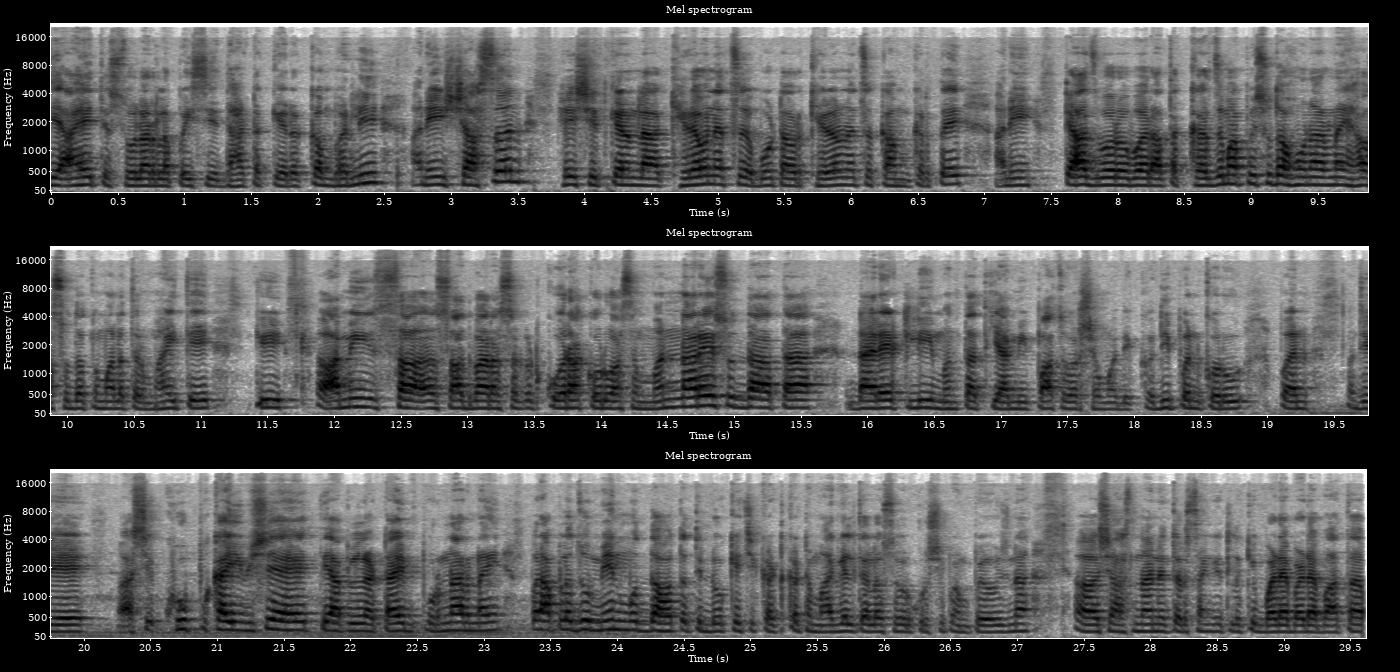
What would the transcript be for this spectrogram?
जे आहे ते सोलारला पैसे दहा टक्के रक्कम भरली आणि शासन हे शेतकऱ्यांना खेळवण्याचं बोटावर खेळवण्याचं काम करतंय आणि त्याचबरोबर आता कर्जमाफीसुद्धा होणार नाही हा सुद्धा तुम्हाला तर माहिती आहे की आम्ही सा सातबारा सकट कोरा करू असं म्हणणारे सुद्धा आता डायरेक्टली म्हणतात की आम्ही पाच वर्षामध्ये कधी पण करू. पण जे असे खूप खूप काही विषय आहेत ते आपल्याला टाईम पुरणार नाही. पण आपला जो मेन मुद्दा होता ते डोक्याची कटकट मागेल त्याला सौर कृषी पंप योजना. शासनाने तर सांगितलं की बड्या बड्या बाता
